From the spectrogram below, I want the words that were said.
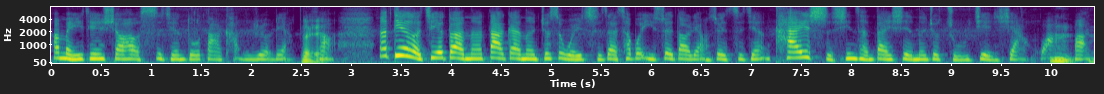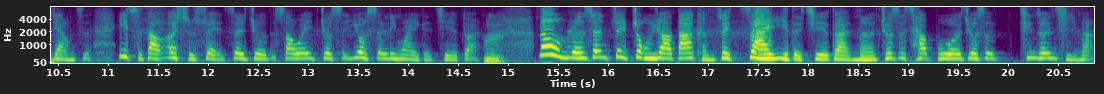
它每一天消耗四千多大卡的热量。对，啊，那第二个阶段呢，大概呢就是维持在差不多一岁到两岁之间，开始新陈代谢呢就逐渐下滑啊，这样子，一直到二十岁，这就稍微就是又是另外一个阶段。嗯，那我们人生最重要，大家可能最在意的阶段呢，就是差不多就是。青春期嘛，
